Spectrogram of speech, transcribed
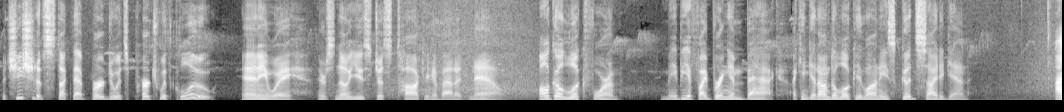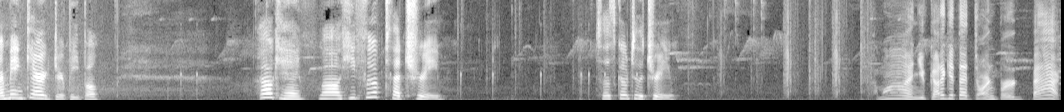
But she should have stuck that bird to its perch with glue. Anyway, there's no use just talking about it now. I'll go look for him. Maybe if I bring him back, I can get onto Lokelani's good side again. Our main character, people. Okay, well, he flew up to that tree. So let's go to the tree. Come on, you've got to get that darn bird back,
